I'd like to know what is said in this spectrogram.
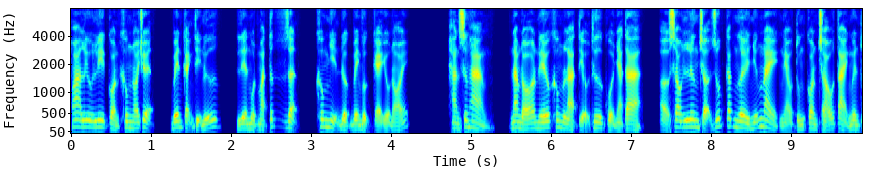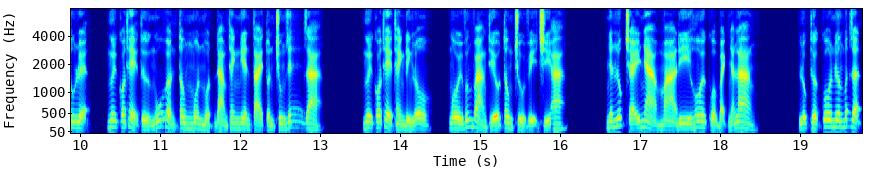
Hoa lưu ly còn không nói chuyện, bên cạnh thị nữ, liền một mặt tức giận, không nhịn được bên vực kẻ yếu nói hàn sương hàng, năm đó nếu không là tiểu thư của nhà ta, ở sau lưng trợ giúp các ngươi những này nghèo túng con cháu tài nguyên tu luyện, ngươi có thể từ ngũ vận tông môn một đám thanh niên tài tuấn trung dễ ra. Ngươi có thể thành đỉnh lô, ngồi vững vàng thiếu tông chủ vị trí a. Nhân lúc cháy nhà mà đi hôi của bạch nhãn lang. Lục Thừa cô nương bất giận,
